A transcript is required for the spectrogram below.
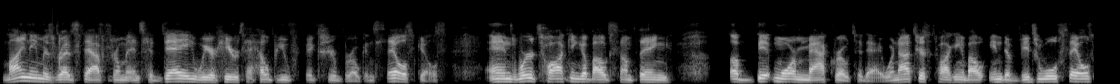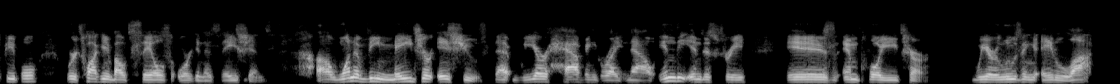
My name is Red Staffstrom, and today we are here to help you fix your broken sales skills. And we're talking about something a bit more macro today. We're not just talking about individual salespeople, we're talking about sales organizations. Uh, one of the major issues that we are having right now in the industry is employee churn. We are losing a lot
